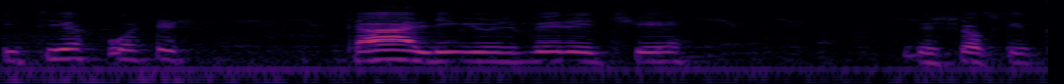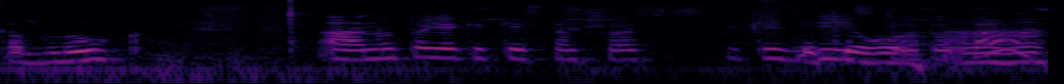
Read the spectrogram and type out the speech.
і ти хочеш талію зберечи, високий каблук, А, ну то як якесь там щось, якесь дійство, о, то так. ага.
